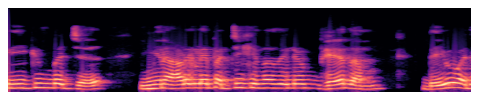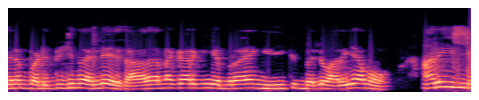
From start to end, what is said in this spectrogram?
ഗ്രീക്കും വെച്ച് ഇങ്ങനെ ആളുകളെ പറ്റിക്കുന്നതിലും ഭേദം ദൈവവചനം പഠിപ്പിക്കുന്നതല്ലേ? സാധാരണക്കാർക്ക് ഈ എബ്രാഹിം ഗ്രീക്കും വല്ലതും അറിയാമോ? അറിയില്ല.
